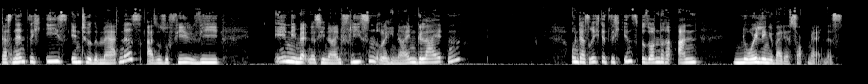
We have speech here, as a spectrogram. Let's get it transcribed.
Das nennt sich Ease into the Madness, also so viel wie in die Madness hineinfließen oder hineingleiten. Und das richtet sich insbesondere an Neulinge bei der Sock Madness.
